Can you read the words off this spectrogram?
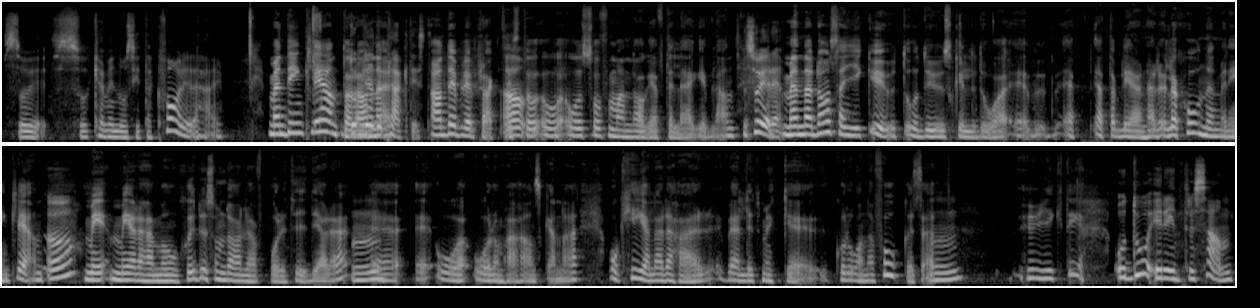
så, så kan vi nog sitta kvar i det här. Men din klient då? Då blev det praktiskt. Ja, det blev praktiskt. Ja. Och, och, och så får man laga efter läge ibland. Så är det. Men när de sen gick ut och du skulle då eh, etablera den här relationen med din klient Ja. med, med det här munskyddet som du aldrig haft på dig tidigare Mm. eh, eh, och, och de här handskarna och hela det här väldigt mycket coronafokuset. Mm. Hur gick det? Och då är det intressant,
